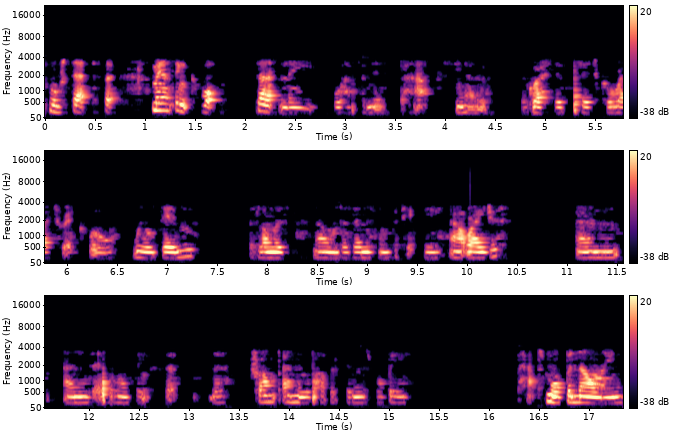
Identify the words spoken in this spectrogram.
small steps. But I mean, I think what certainly will happen is perhaps, you know, aggressive political rhetoric will will dim as long as no one does anything particularly outrageous. Um, and everyone thinks that the Trump and the Republicans will be perhaps more benign.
